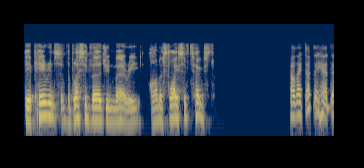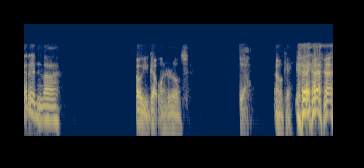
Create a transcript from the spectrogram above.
the appearance of the Blessed Virgin Mary on a slice of toast. oh, I thought they had that in. Uh... Oh, you got one of those. Yeah. Okay. I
